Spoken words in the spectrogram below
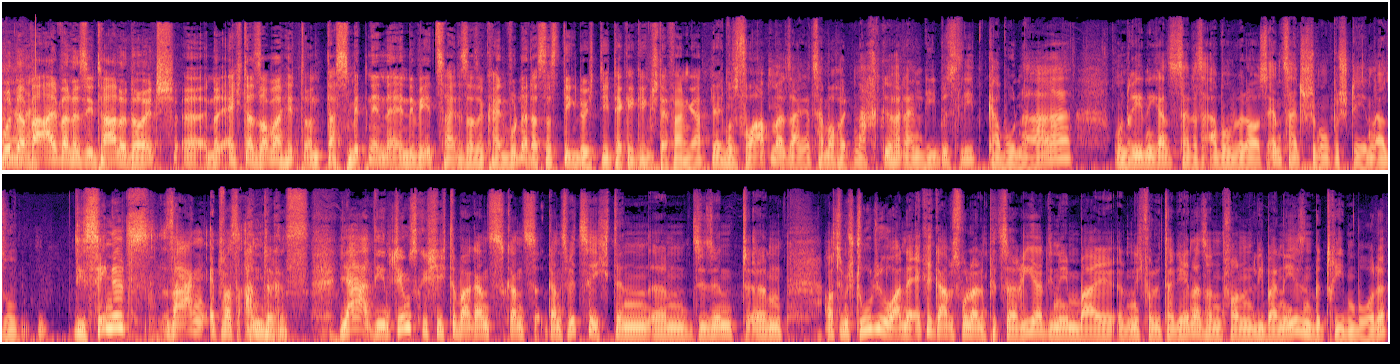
Wunderbar albernes Italo-Deutsch. Äh, ein echter Sommerhit und das mitten in der NDW-Zeit. Ist also kein Wunder, dass das Ding durch die Decke ging, Stefan, gell? Ja, ich muss vorab mal sagen, jetzt haben wir heute Nacht gehört, ein Liebeslied, Carbonara, und reden die ganze Zeit, das Album würde aus Endzeitstimmung bestehen. Also die Singles sagen etwas anderes. Ja, die Entstehungsgeschichte war ganz, ganz, ganz witzig, denn ähm, sie sind ähm, aus dem Studio an der Ecke gab es wohl eine Pizzeria, die nebenbei nicht von Italienern, sondern von Libanesen betrieben wurde.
